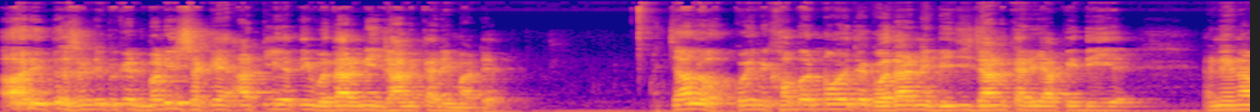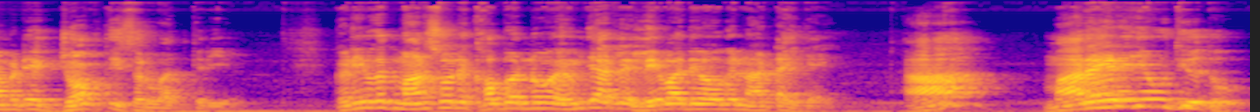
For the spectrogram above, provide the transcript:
આ રીતે સર્ટિફિકેટ મળી શકે, આટલી હતી વધારાની જાણકારી માટે. ચાલો, કોઈને ખબર ન હોય તો વધારાની બીજી જાણકારી આપી દઈએ અને એના માટે એક જોકથી શરૂઆત કરીએ. ઘણી વખત માણસોને ખબર ન હોય, સમજ્યા એટલે લેવા દેવા વગર નાટાઈ જાય. હા? મારે એને જેવું થયું હતું.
